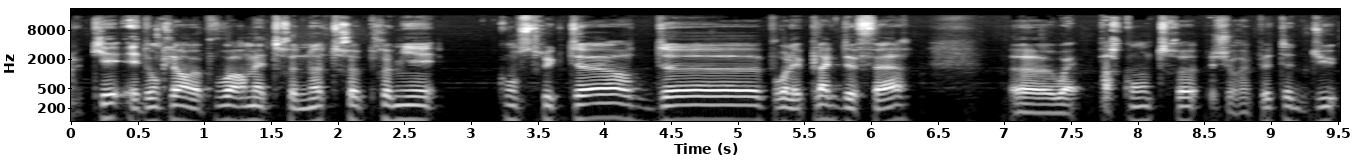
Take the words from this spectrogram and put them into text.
Ok, et donc là, on va pouvoir mettre notre premier constructeur de pour les plaques de fer. Euh, ouais, par contre, j'aurais peut-être dû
